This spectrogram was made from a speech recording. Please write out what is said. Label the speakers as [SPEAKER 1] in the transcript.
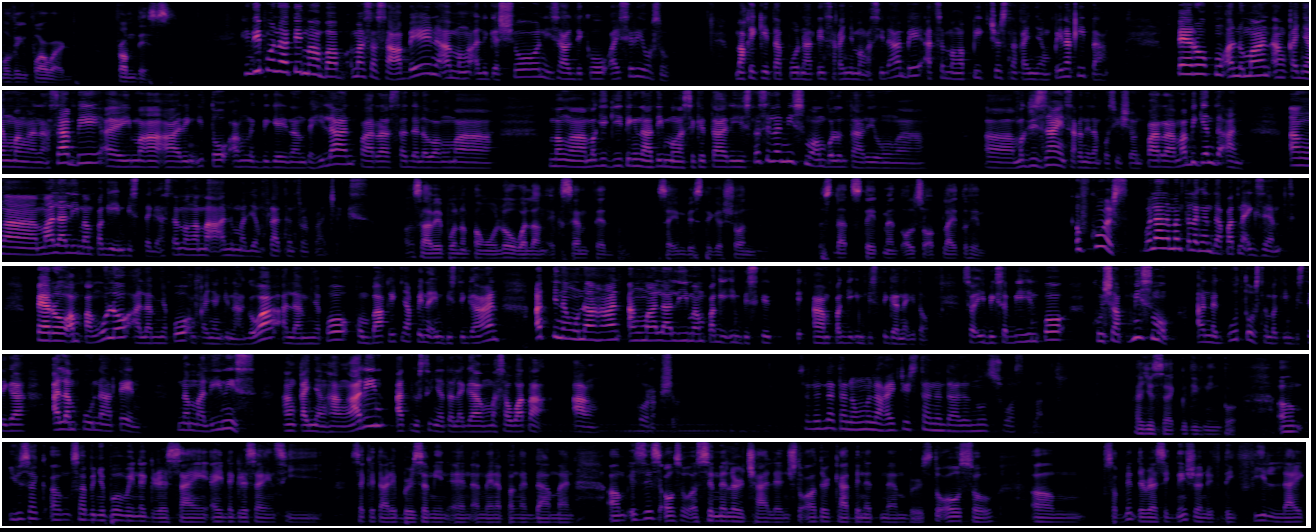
[SPEAKER 1] moving forward from this?
[SPEAKER 2] Hindi po natin masasabi na ang mga aligasyon ni Saldico ay seryoso. Makikita po natin sa kanyang mga sinabi at sa mga pictures na kanyang pinakita. Pero kung ano man ang kanyang mga nasabi ay maaaring ito ang nagbigay ng dahilan para sa dalawang ma- mga magigiting nating mga secretaries na sila mismo ang voluntaryong ah, ah, mag-resign sa kanilang posisyon para mabigyan daan ang ah, malalimang pag-iimbestiga sa mga maanomalyang flood control projects.
[SPEAKER 1] Ang sabi po ng Pangulo, walang exempted sa investigasyon. Does that statement also apply to him?
[SPEAKER 2] Of course, wala naman talagang dapat na exempt. Pero ang Pangulo, alam niya po ang kanyang ginagawa, alam niya po kung bakit niya pinaimbestigahan at pinangunahan ang malalimang pag-iimbestiga, pag-iimbestiga na ito. So, ibig sabihin po, kung siya mismo ang nag-utos na mag-imbestiga, alam po natin na malinis ang kanyang hangarin at gusto niya talagang masawata ang korupsyon.
[SPEAKER 3] Sunod na tanong mula kay Tristan Nadalo, News Was Plus.
[SPEAKER 4] Hi, Yusek. Good evening po. Um, Yusek, um, sabi niyo po may nag-resign, ay nag-resign si Secretary Bersamin and Amena Pangandaman. Um, is this also a similar challenge to other cabinet members to also um, submit the resignation if they feel like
